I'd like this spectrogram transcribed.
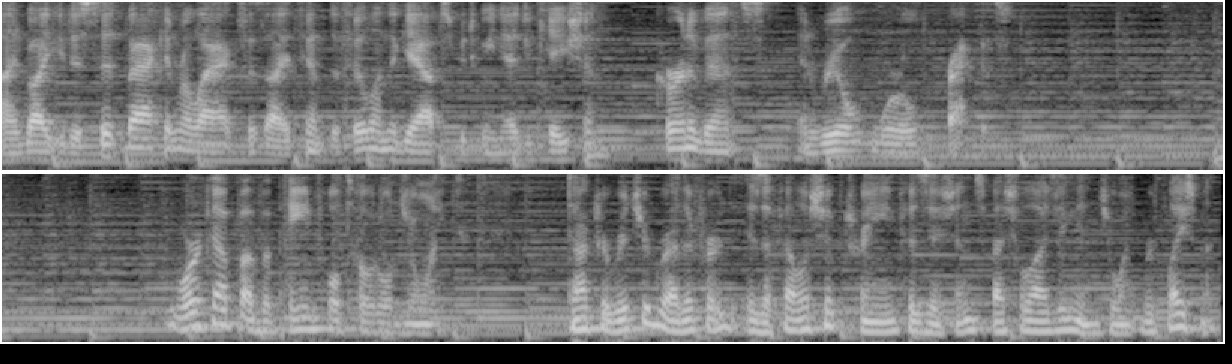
I invite you to sit back and relax as I attempt to fill in the gaps between education, current events, and real world practice. Workup of a painful total joint. Dr. Richard Rutherford is a fellowship trained physician specializing in joint replacement.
